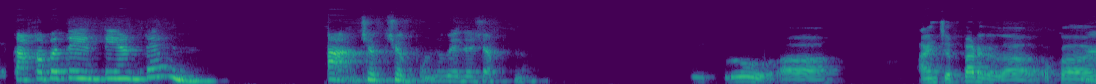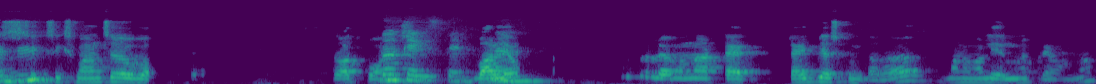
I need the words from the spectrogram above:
కాకపోతే ఏంటి అంటే ఆ, చెప్పు చెప్పు. నువ్వేదో చెప్తున్నావు. ఇప్పుడు ఆయన చెప్పాడు కదా ఒక. సిక్స్ సిక్స్ మంత్స్ వాళ్ళు ఏమన్నా టైప్ చేసుకుంటారా? మనం మళ్ళీ వెళ్ళినప్పుడు ఏమన్నా?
